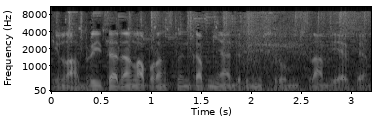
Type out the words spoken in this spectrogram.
Inilah berita dan laporan selengkapnya dari Newsroom Serambi FM.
